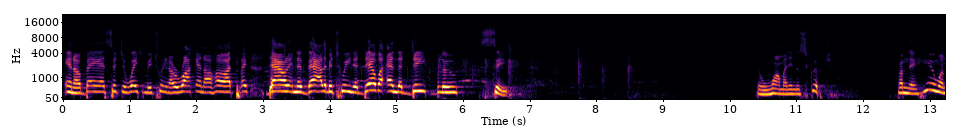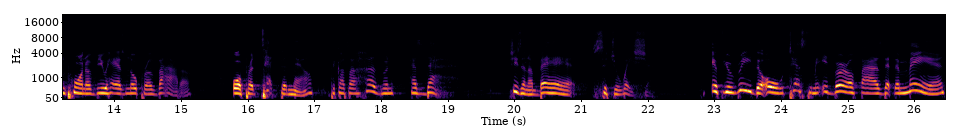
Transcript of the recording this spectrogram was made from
in a bad situation between a rock and a hard place, down in the valley between the devil and the deep blue sea. The woman in the scripture, from the human point of view, has no provider or protector now because her husband has died. She's in a bad situation. If you read the Old Testament, it verifies that the man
